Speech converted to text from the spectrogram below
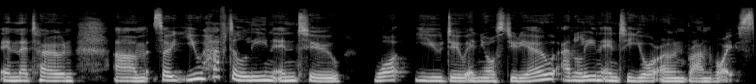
in their tone. Um, so you have to lean into what you do in your studio and lean into your own brand voice.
